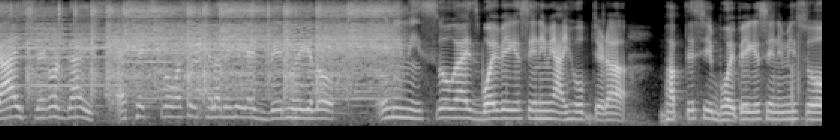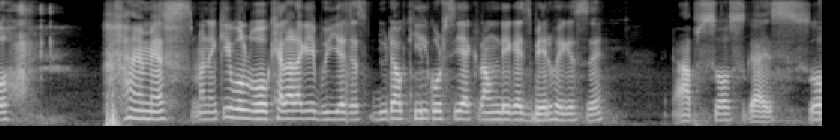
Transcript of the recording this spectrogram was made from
guys record guys FX প্রবাসের খেলা দেখে গাইস বের হয়ে গেল এনিমি সো গাইস ভয় পেয়ে গেছে এনিমি আই হোপ যেটা ভাবতেছি ভয় পেয়ে গেছে এনিমি সো ম্যাচ মানে কি বলব, খেলার আগে বুইয়া জাস্ট দুটা কিল করছি এক রাউন্ডে গাইস বের হয়ে গেছে। আফসোস গাইস সো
